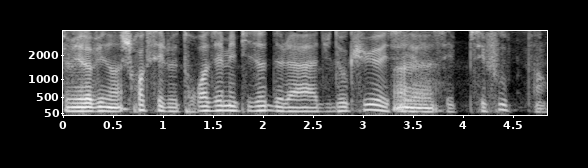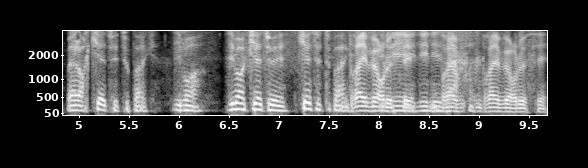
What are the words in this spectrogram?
J'ai mis la vie, ouais. Je crois que c'est le troisième épisode de la du docu et c'est Ouais. euh, c'est c'est fou. Enfin, Mais alors, qui a tué Tupac? Dis-moi. Dis-moi qui a tué. Qui a tué Tupac? Driver le les- sait. les lézards. Drive- Driver le sait.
